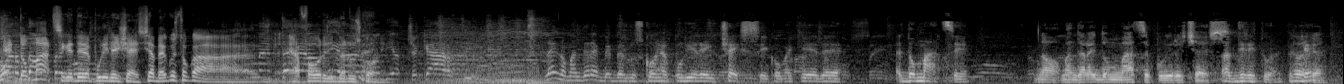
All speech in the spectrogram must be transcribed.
è Tommazzi che deve pulire i cessi. Vabbè, questo qua è a favore di Berlusconi. Lei lo manderebbe Berlusconi a pulire i cessi, come chiede eh, Don Mazzi? No, manderei Don Mazzi a pulire i cessi. Addirittura, perché? Perché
